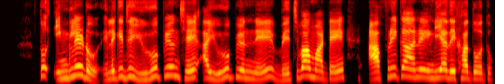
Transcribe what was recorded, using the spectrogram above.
તો ઇંગ્લેન્ડો, એટલે કે જે યુરોપિયન છે, આ યુરોપિયનને વેચવા માટે આફ્રિકા અને ઇન્ડિયા દેખાતું હતું.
